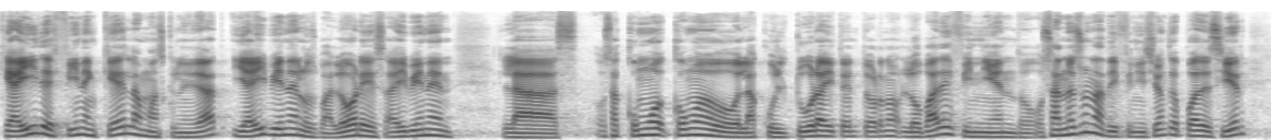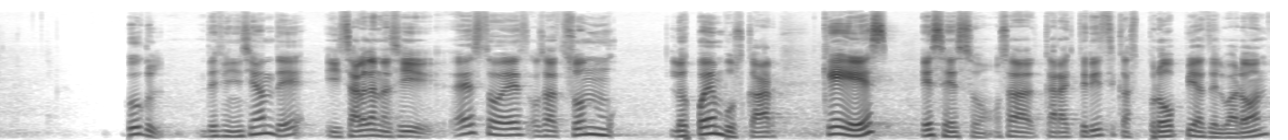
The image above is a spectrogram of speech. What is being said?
que ahí definen qué es la masculinidad y ahí vienen los valores, ahí vienen las, o sea, cómo, cómo la cultura y tu entorno lo va definiendo. O sea, no es una definición que puedes decir Google, definición de, y salgan así, esto es, o sea, son, los pueden buscar, ¿qué es? Es eso, o sea, características propias del varón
